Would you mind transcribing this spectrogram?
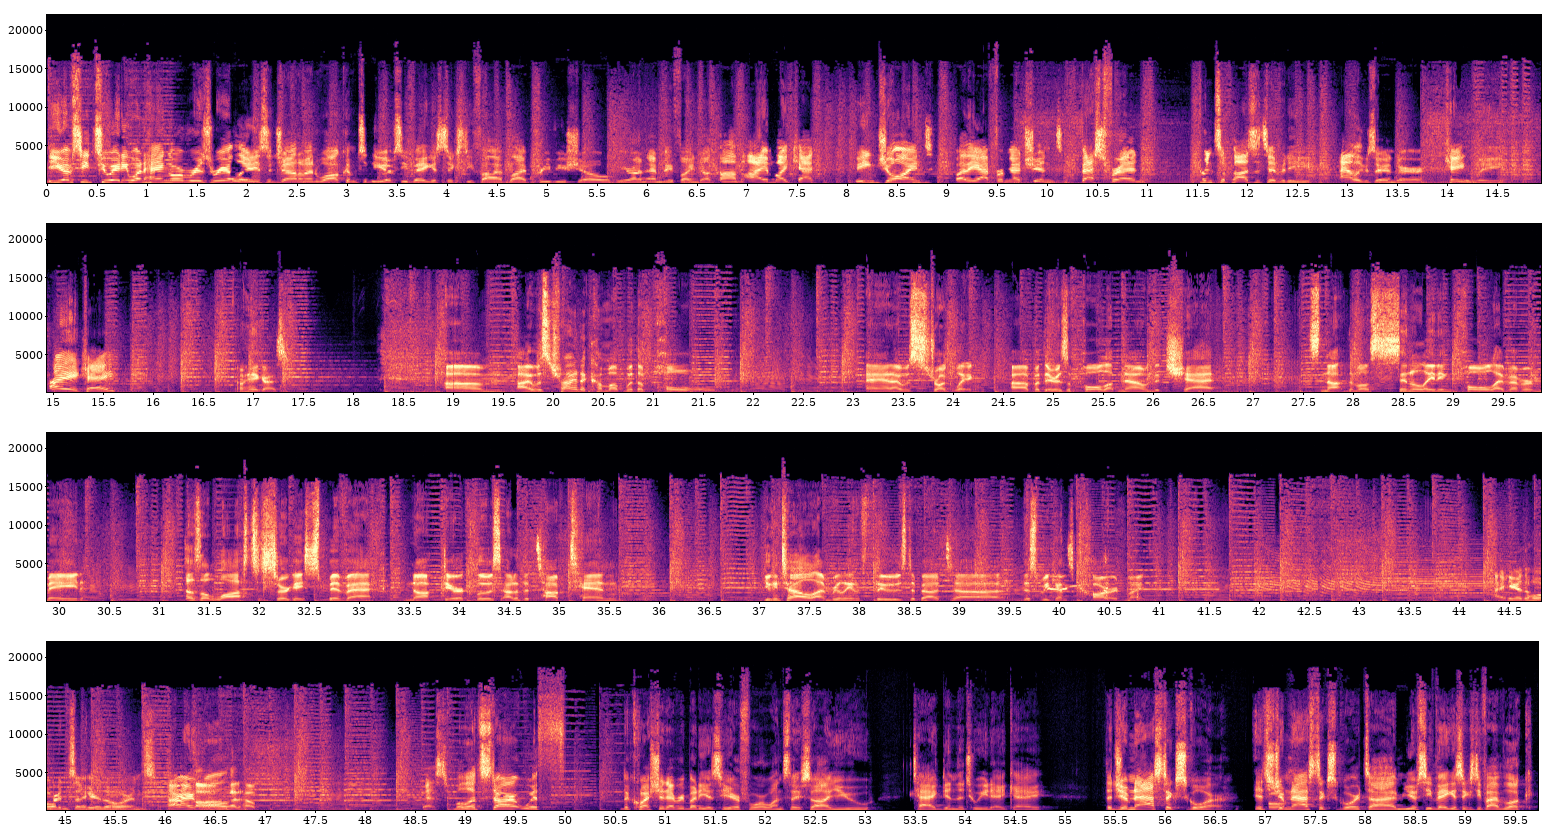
The UFC 281 hangover is real, ladies and gentlemen. Welcome to the UFC Vegas 65 live preview show here on MMAfighting.com. I am Mike Heck, being joined by the aforementioned best friend, Prince of Positivity, Alexander K. Lee. Hi, AK. Oh, hey guys. Um, I was trying to come up with a poll, and I was struggling. Uh, but there is a poll up now in the chat. It's not the most scintillating poll I've ever made. Does a loss to Sergey Spivak knock Derrick Lewis out of the top 10? You can tell I'm really enthused about uh, this weekend's card, Mike. I hear the horns. I hear the horns. All right. Oh, well, that helped. Yes. Well, let's start with the question everybody is here for once they saw you tagged in the tweet, AK. The gymnastic score. It's Oh. gymnastics score time. UFC Vegas 65. Look,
